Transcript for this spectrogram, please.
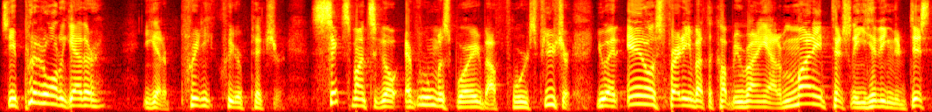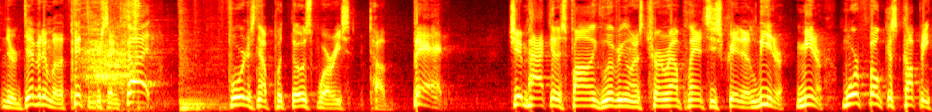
So you put it all together, you get a pretty clear picture. Six months ago, everyone was worried about Ford's future. You had analysts fretting about the company running out of money, potentially hitting their, dis- their dividend with a 50% cut. Ford has now put those worries to. Jim Hackett is finally delivering on his turnaround plans. He's created a leaner, meaner, more focused company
